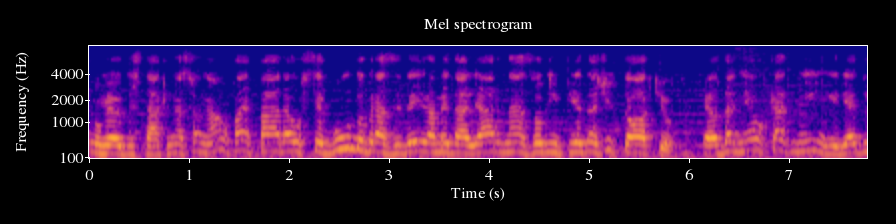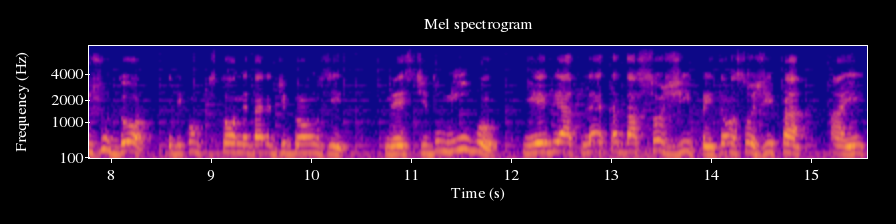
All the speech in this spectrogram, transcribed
O meu destaque nacional vai para o segundo brasileiro a medalhar nas Olimpíadas de Tóquio. É o Daniel Carlin, ele é do judô. Ele conquistou a medalha de bronze neste domingo e ele é atleta da Sojipa. Então a Sojipa aí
